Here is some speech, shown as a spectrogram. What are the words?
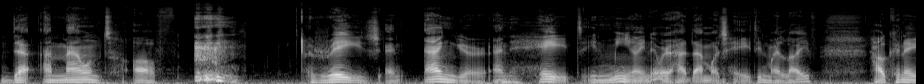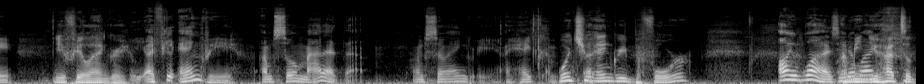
the amount of rage and anger and hate in me. I never had that much hate in my life. How can I? You feel angry. I feel angry. I'm so mad at them. I'm so angry. I hate them. Weren't you But angry before? I was. You I mean, what? you had to.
